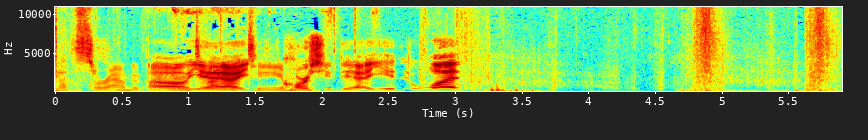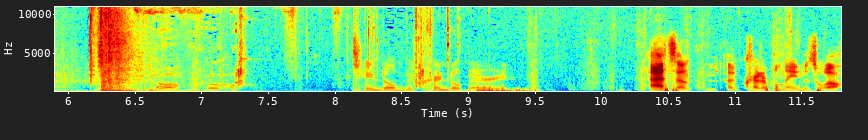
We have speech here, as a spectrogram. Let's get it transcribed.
got surrounded by Oh yeah, team. of course you did. You, what? Tyndall McCrindleberry. That's an incredible name as well.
